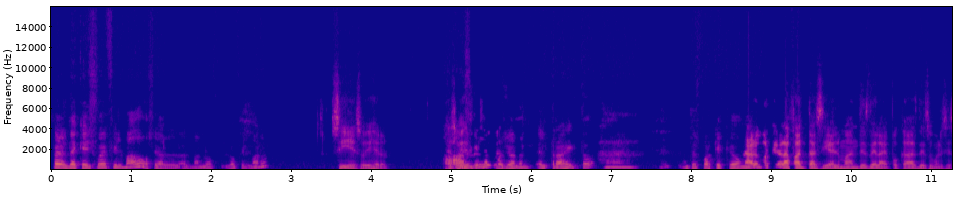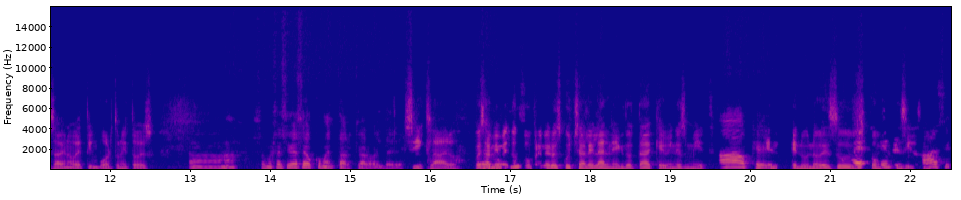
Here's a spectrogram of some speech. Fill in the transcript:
¿Pero el de Cage fue filmado? O sea, ¿el, el man lo, lo, filmaron? Sí, eso dijeron. Eso ah, dijeron, sí, le pusieron el, el, traje y todo. Entonces, ¿por qué quedó Claro, mal? porque era la fantasía del man desde la época de su merced, ¿sabe? ¿no? De Tim Burton y todo eso. Ajá. Su merced sí ese documental, claro, el de... Sí, claro. Pues a mí me tocó primero escucharle la anécdota a Kevin Smith. Ah, ok. En, en uno de sus eh, conferencias. En, ¿no? Ah, sí,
